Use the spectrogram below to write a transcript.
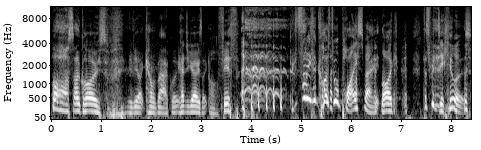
oh, so close. He'd be like, coming back. How'd you go? He's like, oh, fifth. it's not even close to a place, mate. Like, that's ridiculous.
